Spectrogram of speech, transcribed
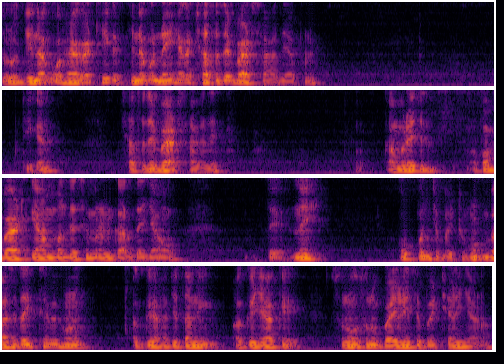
ਚਲੋ ਜਿਨ੍ਹਾਂ ਕੋ ਹੈਗਾ ਠੀਕ ਹੈ ਜਿਨ੍ਹਾਂ ਕੋ ਨਹੀਂ ਹੈਗਾ ਛੱਤ ਤੇ ਬੈਠ ਸਕਦੇ ਆਪਣੇ। ਠੀਕ ਹੈ ਨਾ? ਛੱਤ ਤੇ ਬੈਠ ਸਕਦੇ। ਕਮਰੇ 'ਚ ਆਪਾਂ ਬੈਠ ਕੇ ਆਮ ਬੰਦੇ ਸਿਮਰਨ ਕਰਦੇ ਜਾਓ ਤੇ ਨਹੀਂ ਓਪਨ 'ਚ ਬੈਠੋ। ਹੁਣ ਵੈਸੇ ਤਾਂ ਇੱਥੇ ਵੀ ਹੁਣ ਅੱਗੇ ਹਜੇ ਤਾਂ ਨਹੀਂ, ਅੱਗੇ ਜਾ ਕੇ ਸਨੋ ਸਨੋ ਪੈ ਜਾਣੀ ਤੇ ਬੈਠਿਆ ਨਹੀਂ ਜਾਣਾ।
